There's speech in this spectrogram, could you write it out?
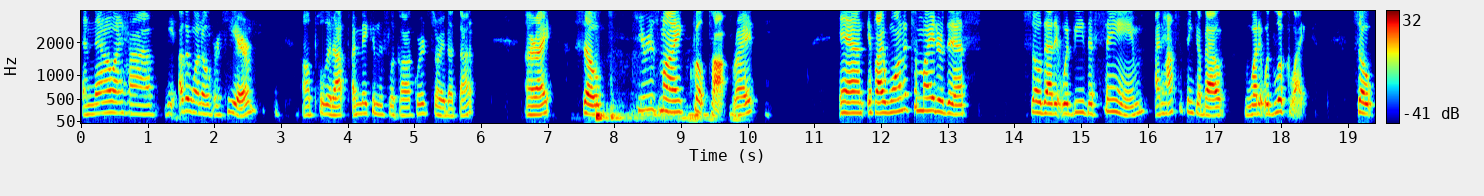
and now I have the other one over here, I'll pull it up. I'm making this look awkward. Sorry about that. All right. So here is my quilt top, right? And if I wanted to miter this so that it would be the same, I'd have to think about what it would look like. So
